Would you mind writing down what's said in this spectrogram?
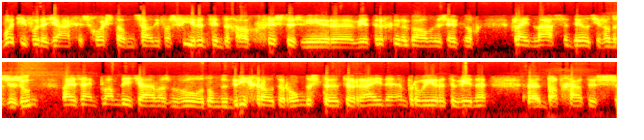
wordt hij voor het jaar geschorst, dan zou hij pas 24 augustus weer, uh, weer terug kunnen komen. Dus hij heeft nog een klein laatste deeltje van het seizoen. Maar zijn plan dit jaar was bijvoorbeeld om de drie grote rondes te, te rijden en proberen te winnen. dat gaat dus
